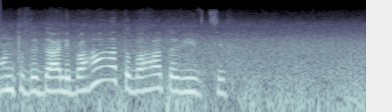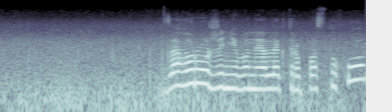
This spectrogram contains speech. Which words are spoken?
Вон туди далі багато-багато вівців. Загорожені вони електропастухом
